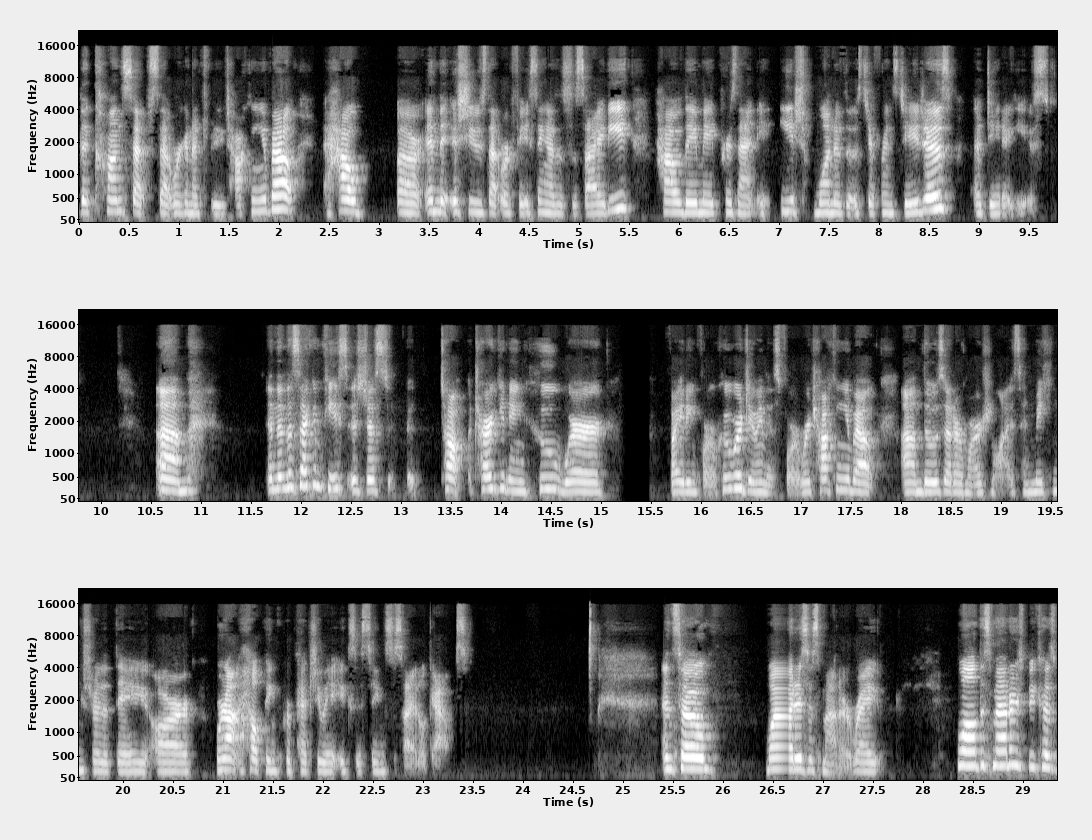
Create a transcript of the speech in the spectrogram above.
the concepts that we're going to be talking about, how uh, and the issues that we're facing as a society, how they may present each one of those different stages of data use. Um, and then the second piece is just ta targeting who we're fighting for, who we're doing this for. We're talking about um, those that are marginalized and making sure that they are, we're not helping perpetuate existing societal gaps. And so why does this matter, right? Well, this matters because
